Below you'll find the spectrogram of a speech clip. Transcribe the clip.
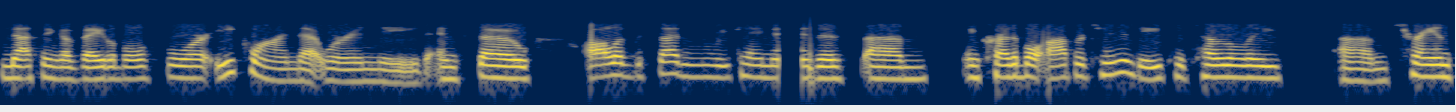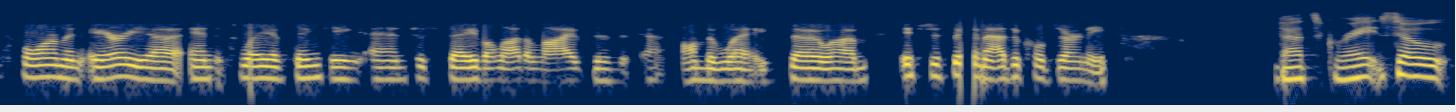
nothing available for equine that were in need. And so all of a sudden, we came in this um, incredible opportunity to totally um, transform an area and its way of thinking and to save a lot of lives in, uh, on the way. So um, it's just been a magical journey. That's great. So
